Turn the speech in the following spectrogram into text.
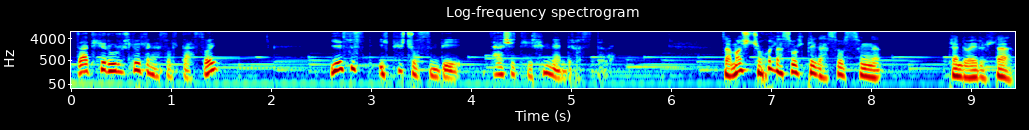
За тэгэхээр үргэлжлүүлэн асуултаа асууя. Есүст итгэж болсон би цаашид хэрхэн амьдрах ёстой вэ? За маш чухал асуултыг асуусан танд баярлалаа.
